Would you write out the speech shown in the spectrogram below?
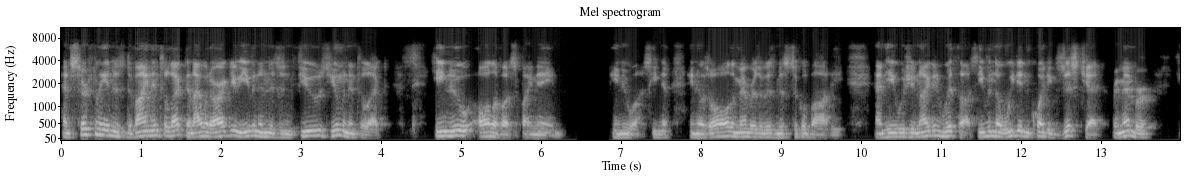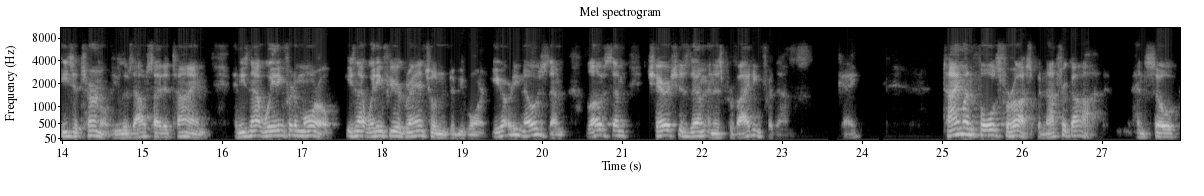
And certainly in his divine intellect, and I would argue even in his infused human intellect, he knew all of us by name. He knew us. He, kn- he knows all the members of his mystical body. And he was united with us, even though we didn't quite exist yet. Remember, he's eternal. He lives outside of time. And he's not waiting for tomorrow. He's not waiting for your grandchildren to be born. He already knows them, loves them, cherishes them, and is providing for them. Okay? Time unfolds for us, but not for God. And so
